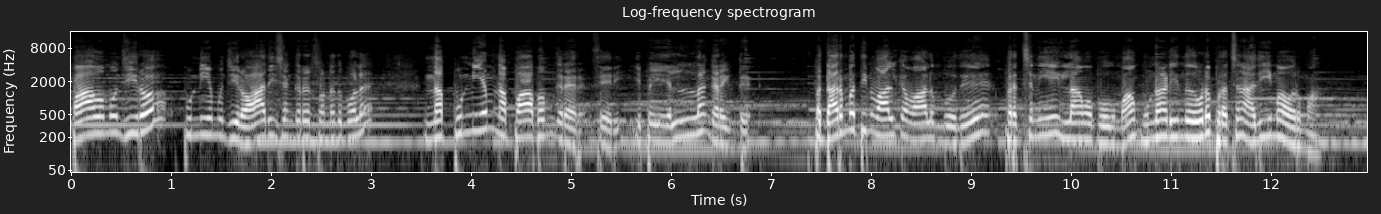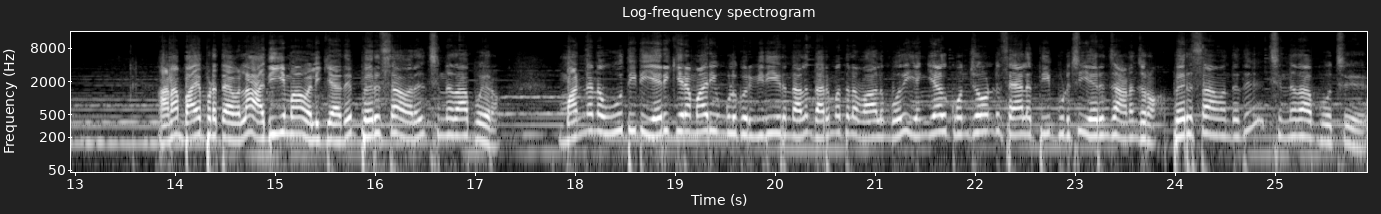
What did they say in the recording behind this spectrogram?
பாவமும் ஜீரோ புண்ணியமும் ஜீரோ ஆதிசங்கரர் சொன்னது போல நான் புண்ணியம் நான் பாபம்ங்கிறாரு. சரி இப்ப எல்லாம் கரெக்ட் இப்ப தர்மத்தின் வாழ்க்கை வாழும்போது பிரச்சனையே இல்லாம போகுமா? முன்னாடி இருந்ததோட பிரச்சனை அதிகமா வருமா? ஆனால் பயப்பட தேவையில்ல அதிகமாக வலிக்காது பெருசாக வர்றது சின்னதாக போயிடும் மண்ணெண்ணை ஊற்றிட்டு எரிக்கிற மாதிரி உங்களுக்கு ஒரு விதி இருந்தாலும் தர்மத்தில் வாழும்போது எங்கேயாவது கொஞ்சோண்டு சேலை தீ பிடிச்சி எரிஞ்சு அணைஞ்சிரும். பெருசாக வந்தது சின்னதாக போச்சு.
